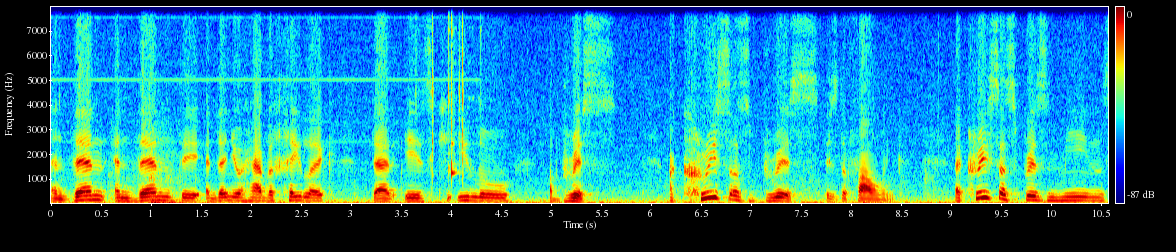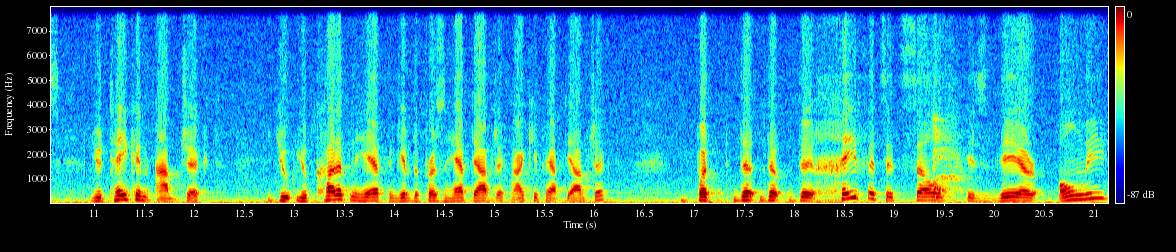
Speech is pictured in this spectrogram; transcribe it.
and then and then the and then you have a chelik that is ki'ilu a bris. A krisas bris is the following. A krisas bris means you take an object, you, you cut it in half and give the person half the object, and I keep half the object, but the the the itself is there only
